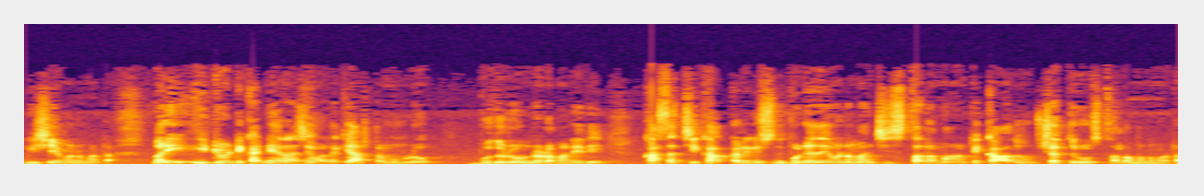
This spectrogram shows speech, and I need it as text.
విషయం అనమాట మరి ఇటువంటి కన్యారాశి వాళ్ళకి అష్టమంలో బుధుడు ఉండడం అనేది కాస్త చికాకు కలిగిస్తుంది. పోనీ అదేమన్నా మంచి స్థలమా అంటే కాదు శత్రువు స్థలం అనమాట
